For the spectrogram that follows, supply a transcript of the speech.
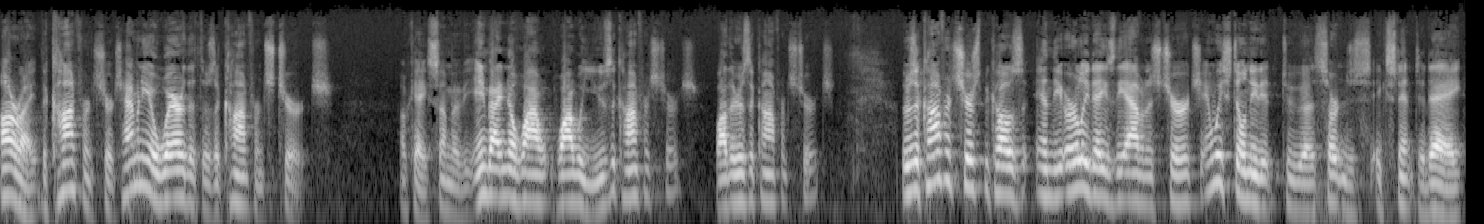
All right, the conference church. How many are aware that there's a conference church? Okay, some of you. Anybody know why, why we use a conference church? Why there is a conference church? There's a conference church because in the early days of the Adventist church, and we still need it to a certain extent today,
